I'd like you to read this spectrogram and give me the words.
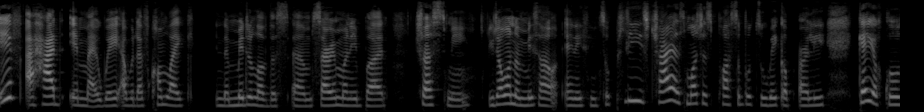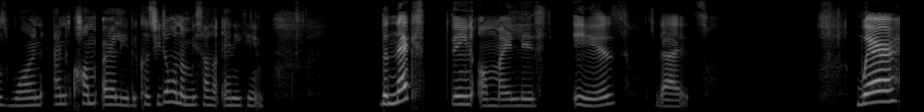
If I had in my way, I would have come like in the middle of the um, ceremony, but trust me, you don't want to miss out on anything. So please try as much as possible to wake up early, get your clothes worn, and come early because you don't want to miss out on anything. The next thing on my list is, guys, wear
